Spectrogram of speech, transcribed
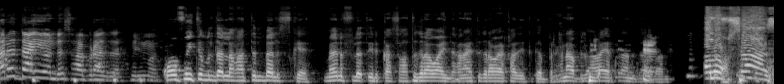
ኣረዳእዮ እንደስኻ ብራዘር ፊልሞን ኮፊ ትብል ዘለካ ትንበል እስከ መን ፍለጥ ኢልካ ስኻ ትግራዋይ እንተኻ ናይ ትግራዋይ ካ ዘይትገብር ሕና ብዛዕባ ኤርትራ ንዛረባና ኣሎክሳስ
